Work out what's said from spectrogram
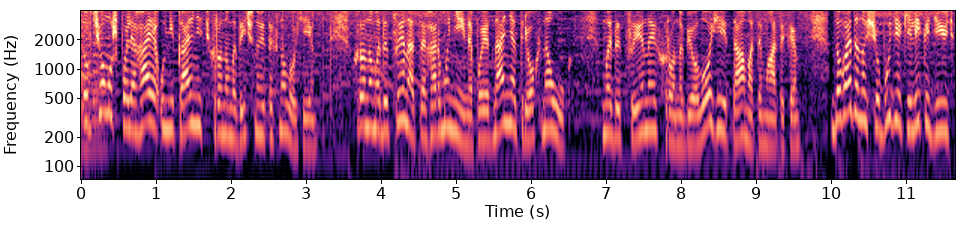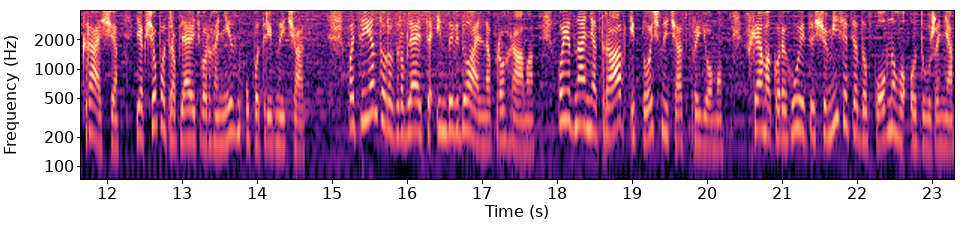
То в чому ж полягає унікальність хрономедичної технології? Хрономедицина це гармонійне поєднання трьох наук. Медицини, хронобіології та математики доведено, що будь-які ліки діють краще, якщо потрапляють в організм у потрібний час. Пацієнту розробляється індивідуальна програма, поєднання трав і точний час прийому. Схема коригується щомісяця до повного одужання.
